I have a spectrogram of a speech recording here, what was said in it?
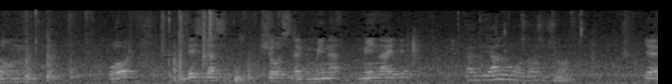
long word. This just shows like main main idea. And the other one was also short. Yeah,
